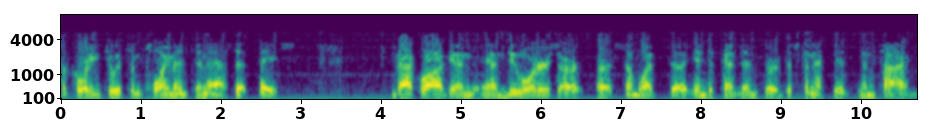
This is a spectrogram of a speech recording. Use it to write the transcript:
according to its employment and asset base. Backlog and, and new orders are, are somewhat uh, independent or disconnected in time,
